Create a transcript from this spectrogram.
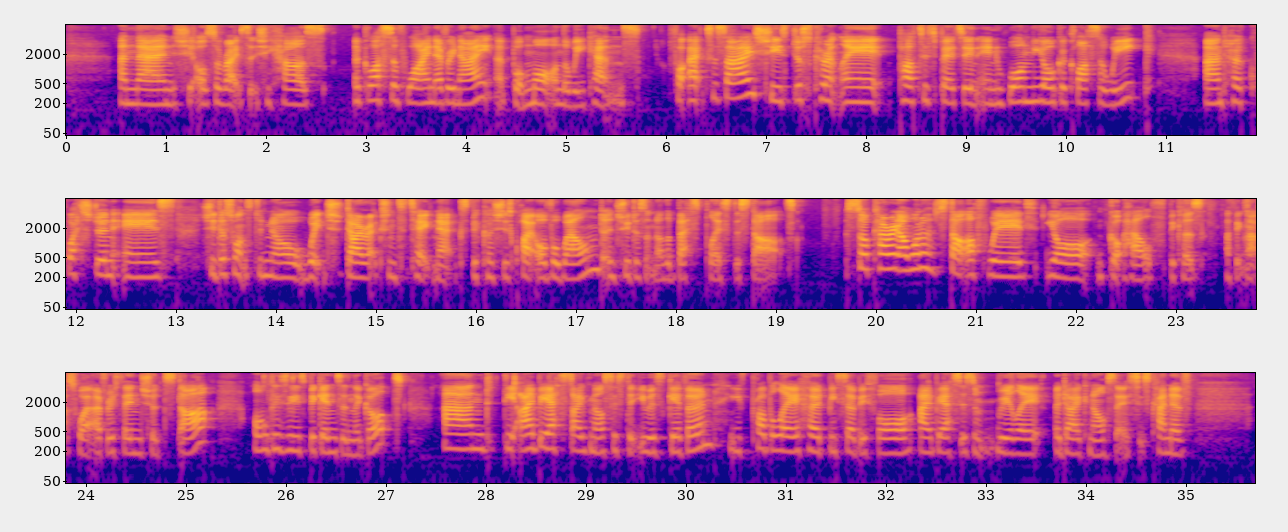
And then she also writes that she has a glass of wine every night, but more on the weekends. For exercise, she's just currently participating in one yoga class a week and her question is she just wants to know which direction to take next because she's quite overwhelmed and she doesn't know the best place to start. So, Karen, I want to start off with your gut health because I think that's where everything should start. All disease begins in the gut. And the IBS diagnosis that you was given, you've probably heard me say before, IBS isn't really a diagnosis. It's kind of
